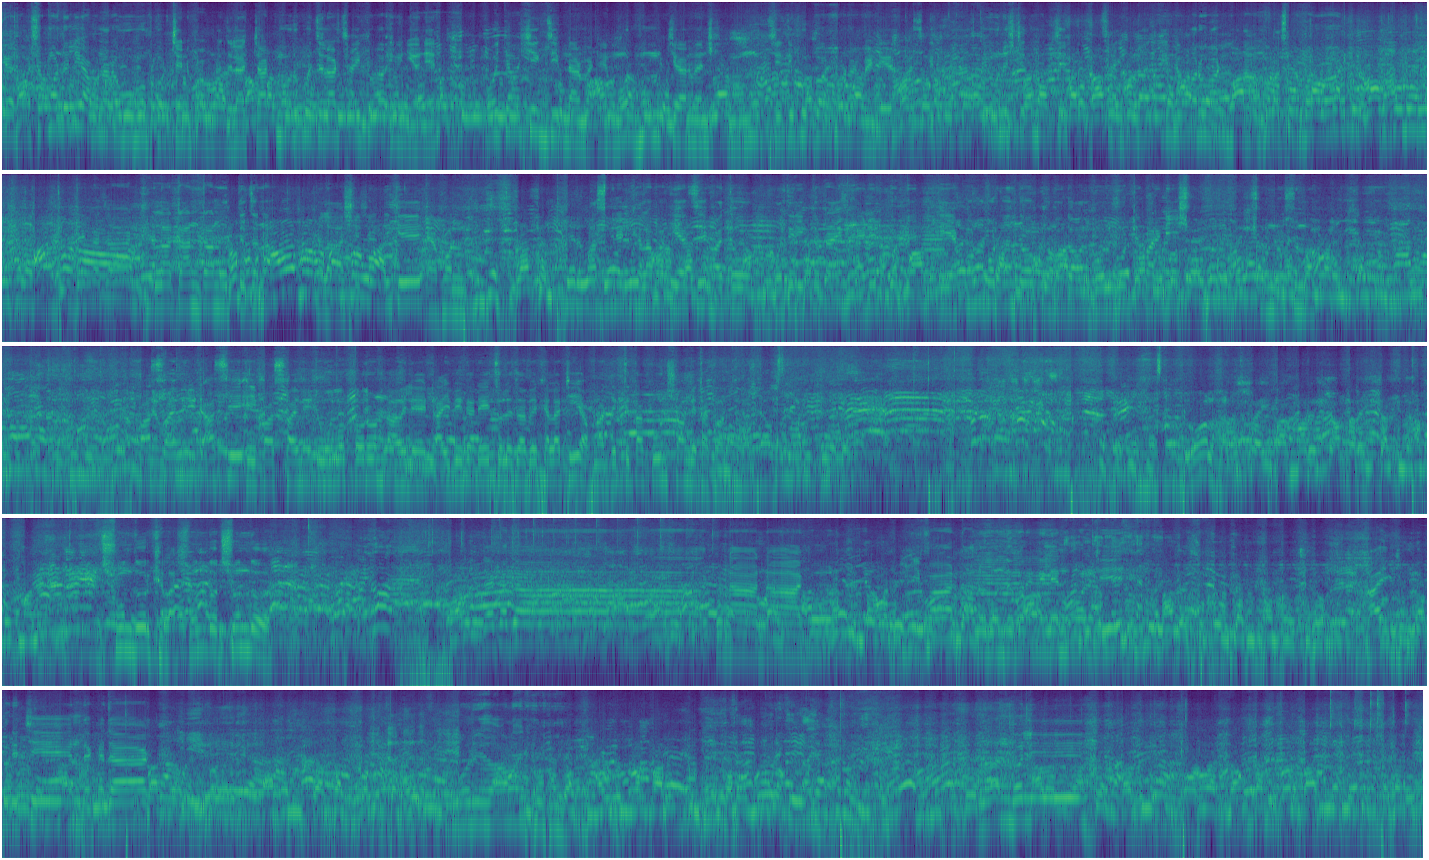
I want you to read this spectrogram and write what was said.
প্রিয় দর্শক মন্ডলী আপনারা উপভোগ করছেন পাবনা জেলার চাটমোহর উপজেলার ছাইকুলা ইউনিয়নের ঐতিহাসিক জিবনার মাঠে মরহুম চেয়ারম্যান শেখ মোহাম্মদ স্মৃতি ফুটবল টুর্নামেন্টের আজকের ম্যাচটি অনুষ্ঠিত হচ্ছে ছাইকুলা তিন নম্বর ওয়ার্ড বনাম পাঁচ নম্বর ওয়ার্ড। দেখা যাক, খেলা টান টান, উত্তেজনা। খেলা শেষের দিকে এখন পাঁচ মিনিট খেলা বাকি আছে, হয়তো অতিরিক্ত টাইম এডিট করবেন। এখন পর্যন্ত কোনো দল গোল করতে পারেনি। শূন্য শূন্য পাঁচ ছয় মিনিট আছে, এই পাঁচ ছয় মিনিট উপভোগ করুন, না হলে টাইব্রেকারে চলে যাবে খেলাটি। আপনার দেখতে থাকুন, সঙ্গে থাকুন। সুন্দর খেলা, সুন্দর সুন্দর দেখা যাক না না গোল কিপার তালু বন্ধ করে নিলেন বলটি হাই ভুল করেছেন, দেখা যাক।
